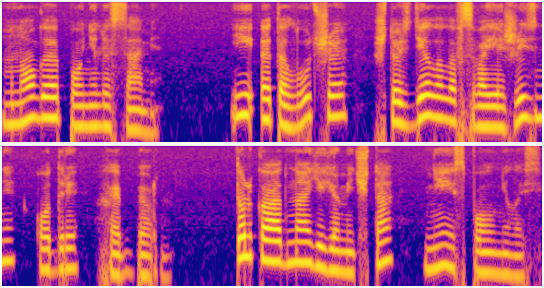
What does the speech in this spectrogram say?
многое поняли сами. И это лучшее, что сделала в своей жизни Одри Хепберн. Только одна ее мечта не исполнилась.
